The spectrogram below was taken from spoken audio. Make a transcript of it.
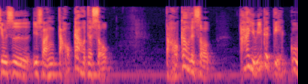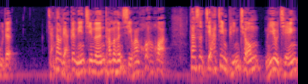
就是一双祷告的手。祷告的手，它有一个典故的，讲到两个年轻人，他们很喜欢画画，但是家境贫穷，没有钱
